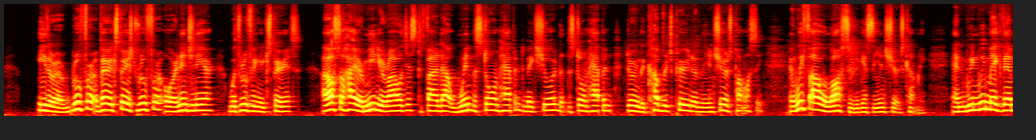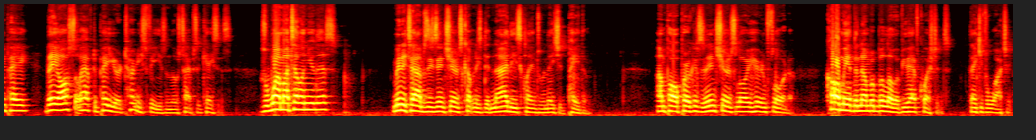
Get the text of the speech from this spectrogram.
either a roofer, a very experienced roofer, or an engineer with roofing experience. I also hire a meteorologist to find out when the storm happened to make sure that the storm happened during the coverage period of the insurance policy. And we file a lawsuit against the insurance company. And when we make them pay, they also have to pay your attorney's fees in those types of cases. So why am I telling you this? Many times these insurance companies deny these claims when they should pay them. I'm Paul Perkins, an insurance lawyer here in Florida. Call me at the number below if you have questions. Thank you for watching.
